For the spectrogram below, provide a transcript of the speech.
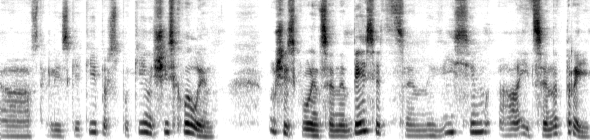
е, австралійський кіпер, спокійний, 6 хвилин. Ну, 6 хвилин це не 10, це не 8, а і це не 3.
